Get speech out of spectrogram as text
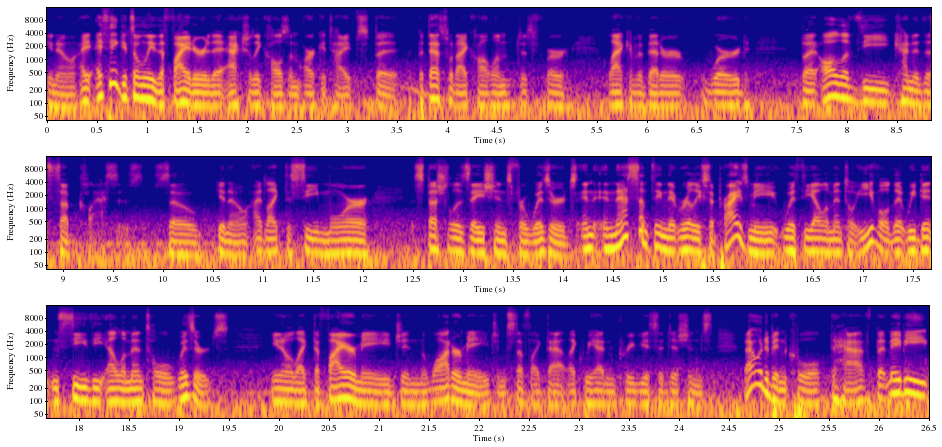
You know, I, I, think it's only the fighter that actually calls them archetypes, but but that's what I call them, just for lack of a better word. but all of the kind of the subclasses. So, you know, I'd like to see more specializations for wizards. And and that's something that really surprised me with the elemental evil that we didn't see the elemental wizards. You know, like the fire mage and the water mage and stuff like that, like we had in previous editions. That would have been cool to have, but maybe,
